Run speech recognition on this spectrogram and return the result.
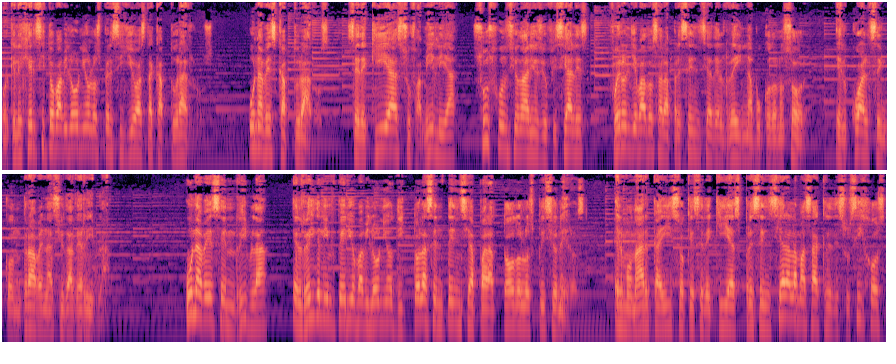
porque el ejército babilonio los persiguió hasta capturarlos. Una vez capturados, Sedequía, su familia, sus funcionarios y oficiales fueron llevados a la presencia del rey Nabucodonosor, el cual se encontraba en la ciudad de Ribla. Una vez en Ribla, el rey del imperio babilonio dictó la sentencia para todos los prisioneros. El monarca hizo que Sedequías presenciara la masacre de sus hijos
